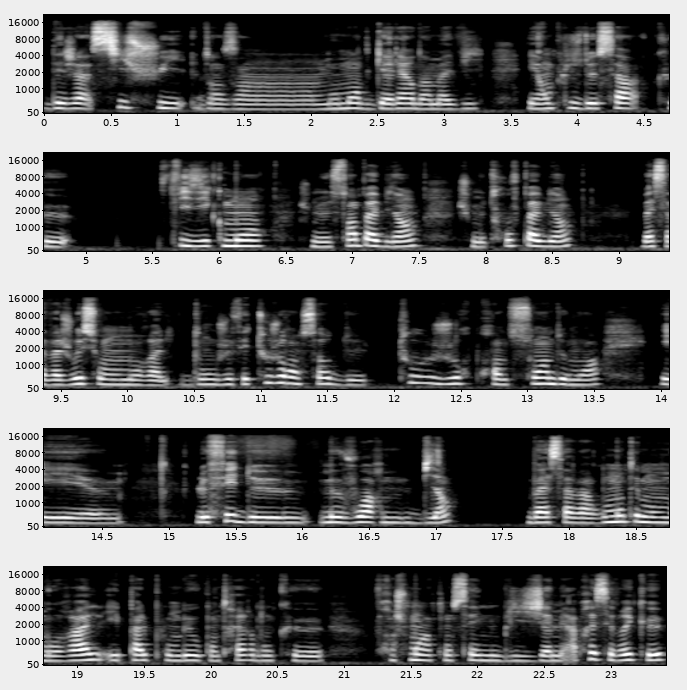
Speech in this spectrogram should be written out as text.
déjà si je suis dans un moment de galère dans ma vie et en plus de ça que physiquement je me sens pas bien, je me trouve pas bien, bah ça va jouer sur mon moral. Donc je fais toujours en sorte de toujours prendre soin de moi et euh, le fait de me voir bien, bah ça va remonter mon moral et pas le plomber au contraire. Donc euh, franchement un conseil n'oublie jamais. Après c'est vrai que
